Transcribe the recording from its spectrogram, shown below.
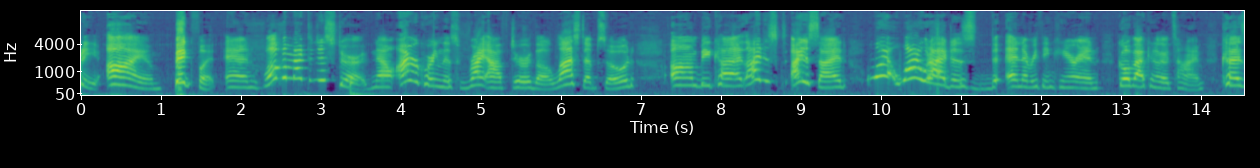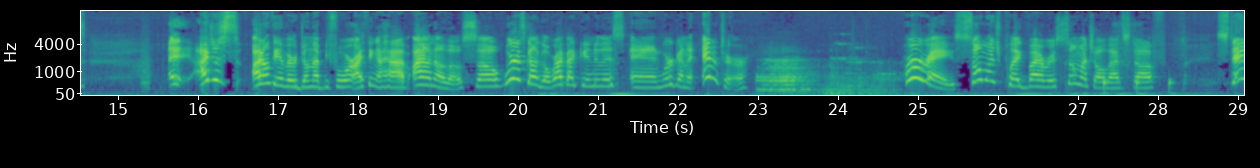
I am Bigfoot, and welcome back to Disturbed. Now, I'm recording this right after the last episode, um, because I just, I decided, why, why would I just end everything here and go back another time? Cause I, I just, I don't think I've ever done that before. I think I have. I don't know though. So we're just gonna go right back into this, and we're gonna enter. Hooray! So much plague virus, so much all that stuff. Standing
